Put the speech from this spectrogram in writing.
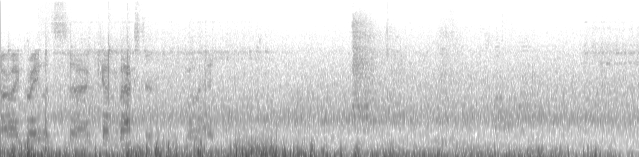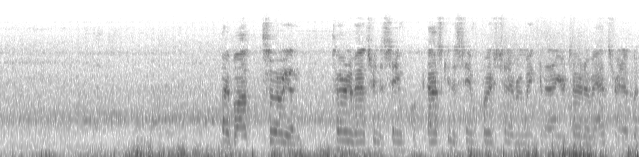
All right, great. Let's uh, Kevin Baxter. Go ahead. Hi, Bob. Sorry, I'm tired of answering the same, asking the same question every week, and now you're tired of answering it. But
